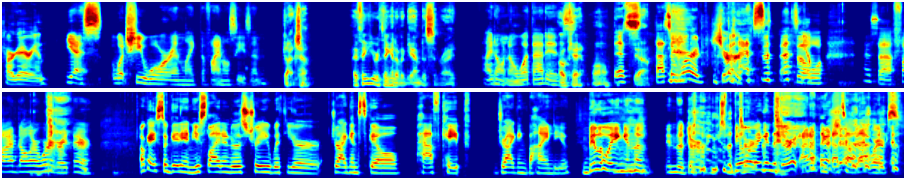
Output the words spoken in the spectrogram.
Targaryen. Yes, what she wore in like the final season. Gotcha. I think you were thinking of a Gambeson, right? I don't know what that is. Okay, well, That's Yeah. that's a word. Sure. that's that's a that's a five dollar word right there. Okay, so Gideon, you slide under this tree with your dragon skill half cape dragging behind you, Billowing in the in the dirt. The billowing dirt. in the dirt. I don't think that's how that works.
